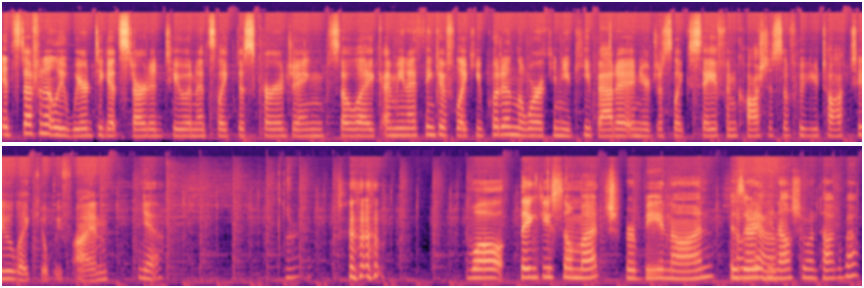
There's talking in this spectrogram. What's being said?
it's definitely weird to get started too and it's like discouraging so like i mean i think if like you put in the work and you keep at it and you're just like safe and cautious of who you talk to like you'll be fine Yeah. All right. well, thank you so much for being on. Is Oh, there yeah. anything else you want to talk about?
